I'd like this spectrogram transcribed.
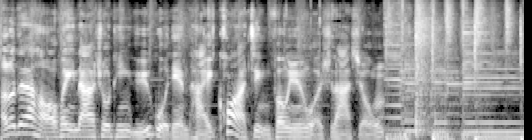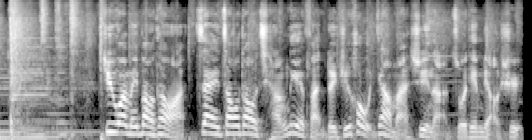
Hello，大家好，欢迎大家收听雨果电台跨境风云，我是大熊。据外媒报道啊，在遭到强烈反对之后，亚马逊呢昨天表示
